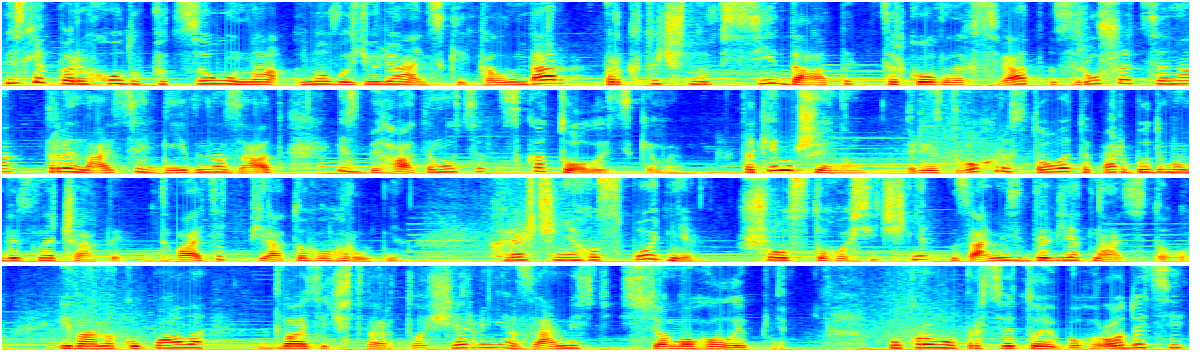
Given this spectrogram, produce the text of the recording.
Після переходу ПЦУ на новоюліанський календар практично всі дати церковних свят зрушаться на 13 днів назад і збігатимуться з католицькими. Таким чином, Різдво Христове тепер будемо відзначати 25 грудня, хрещення Господнє 6 січня замість 19-го, Івана Купала 24 червня замість 7 липня, Покрову Пресвятої Богородиці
